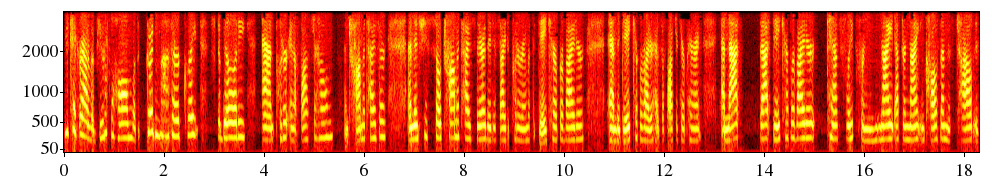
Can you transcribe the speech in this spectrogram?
You take her out of a beautiful home with a good mother, great stability, and put her in a foster home and traumatize her. And then she's so traumatized there, they decide to put her in with a daycare provider, and the daycare provider has a foster care parent, and that that daycare provider can't sleep for night after night and calls them this child is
